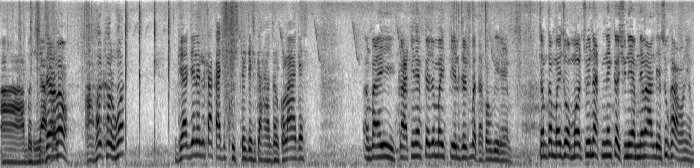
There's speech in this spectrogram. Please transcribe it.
હા ભત્રીજા જરા લાવો. આ હર ખરું હો. ઘેર જઈને એટલે તાર કાચી ખુશ થઈ જશે કે હા ગલકો લાગે? ભાઈ કાચીને એમ કહેજો મેં તેલ જગ વધારે પગવી રહે એમ. ચમ તમે મય જો મરચું નાખીને કશું નહીં એમને માલ દે શું ખાવાનું એમ?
